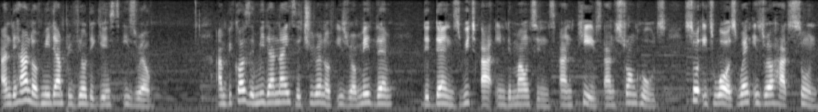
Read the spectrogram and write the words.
And the hand of Midian prevailed against Israel. And because the Midianites, the children of Israel, made them the dens which are in the mountains, and caves, and strongholds, so it was when Israel had sown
